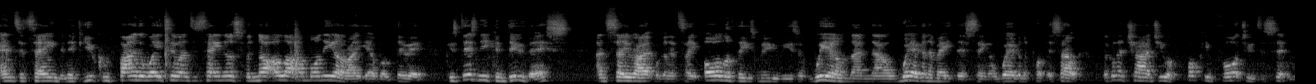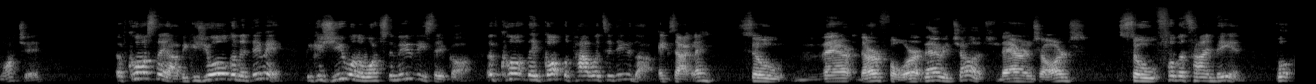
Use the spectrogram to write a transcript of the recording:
entertained. And if you can find a way to entertain us for not a lot of money, all right, yeah, we'll do it. Because Disney can do this and say, right, we're going to take all of these movies and we own them now. We're going to make this thing and we're going to put this out. They're going to charge you a fucking fortune to sit and watch it. Of course they are, because you're going to do it. Because you want to watch the movies they've got. Of course, they've got the power to do that. Exactly. So they're therefore They're in charge. they're in charge. So For the time being. But,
